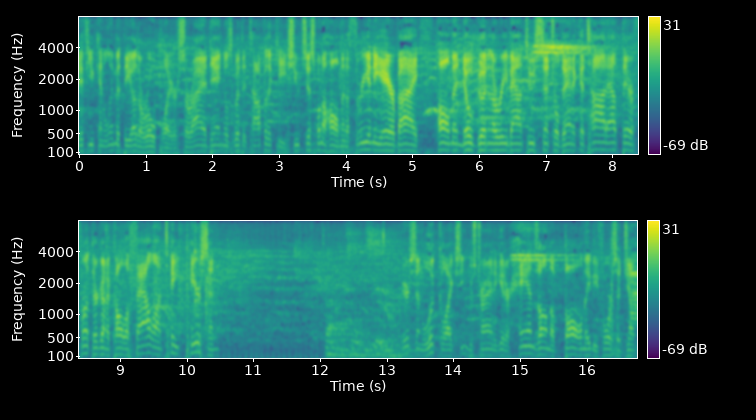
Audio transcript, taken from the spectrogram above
if you can limit the other role players. Soraya Daniels with it, top of the key. Shoots this one to Hallman. A three in the air by Hallman. No good in the rebound to Central. Danica Todd out there front. They're going to call a foul on Tate Pearson. Pearson looked like she was trying to get her hands on the ball, maybe force a jump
